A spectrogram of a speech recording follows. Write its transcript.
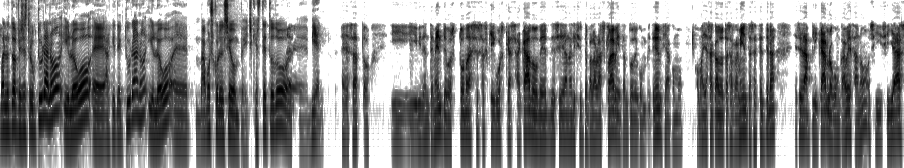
Bueno, entonces estructura, ¿no? Y luego eh, arquitectura, ¿no? Y luego eh, vamos con el SEO on page, que esté todo eh, bien. Exacto y evidentemente pues todas esas keywords que has sacado de, ese análisis de palabras clave, tanto de competencia como, como hayas sacado otras herramientas, etcétera, es el aplicarlo con cabeza, ¿no? Si, si ya has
